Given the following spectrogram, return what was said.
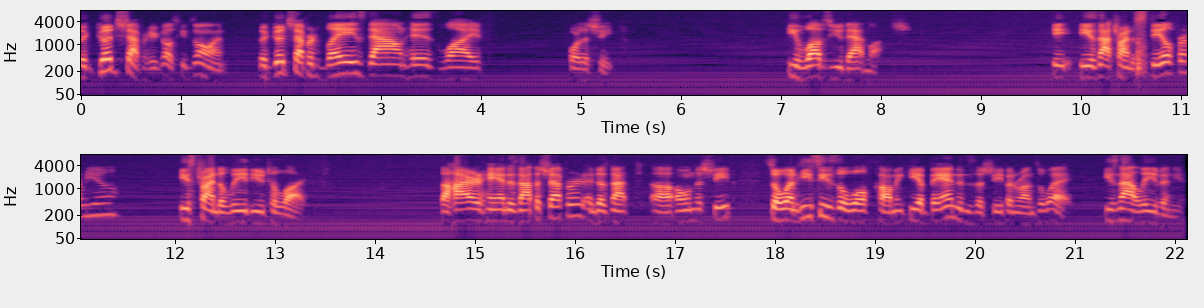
The good shepherd, here goes, keeps going. The good shepherd lays down his life for the sheep. He loves you that much. He, he is not trying to steal from you, he's trying to lead you to life. The hired hand is not the shepherd and does not uh, own the sheep. So when he sees the wolf coming, he abandons the sheep and runs away. He's not leaving you.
